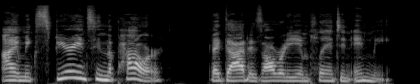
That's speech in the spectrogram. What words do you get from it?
I am experiencing the power that God has already implanted in me.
